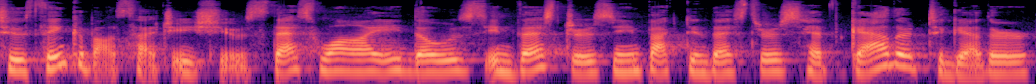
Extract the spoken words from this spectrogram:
to think about such issues. That's why those investors, impact investors, have gathered together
